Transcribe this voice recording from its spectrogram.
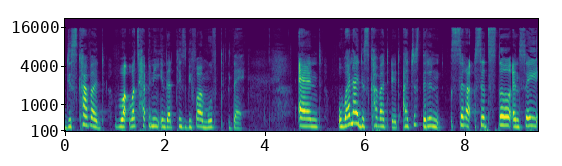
discovered what, what's happening in that place before I moved there. And when I discovered it, I just didn't sit, sit still and say,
